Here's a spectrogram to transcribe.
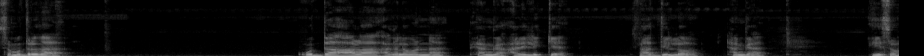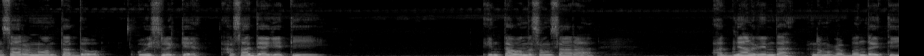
ಸಮುದ್ರದ ಉದ್ದ ಆಳ ಅಗಲವನ್ನು ಹೆಂಗೆ ಅಳಿಲಿಕ್ಕೆ ಸಾಧ್ಯ ಇಲ್ಲೋ ಹಂಗೆ ಈ ಸಂಸಾರ ಅನ್ನುವಂಥದ್ದು ಊಹಿಸ್ಲಿಕ್ಕೆ ಅಸಾಧ್ಯ ಆಗೈತಿ. ಇಂಥ ಒಂದು ಸಂಸಾರ ಅಜ್ಞಾನದಿಂದ ನಮಗೆ ಬಂದೈತಿ.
